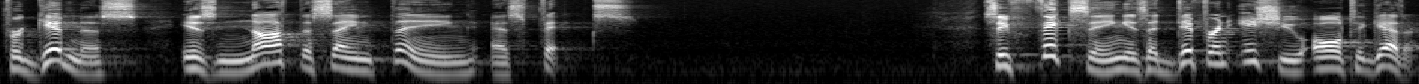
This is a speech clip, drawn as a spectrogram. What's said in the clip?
Forgiveness is not the same thing as fix. See, fixing is a different issue altogether.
